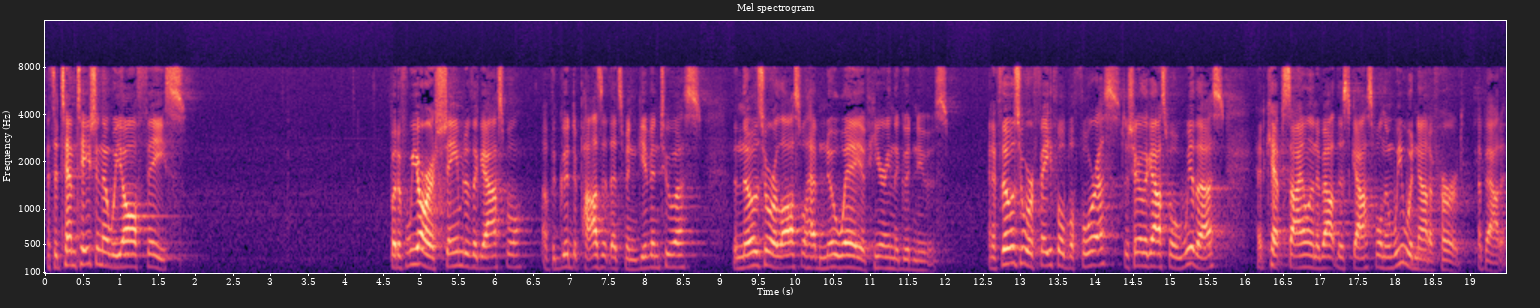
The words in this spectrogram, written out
It's a temptation that we all face. But if we are ashamed of the gospel, of the good deposit that's been given to us, then those who are lost will have no way of hearing the good news. And if those who were faithful before us to share the gospel with us had kept silent about this gospel, then we would not have heard about it.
